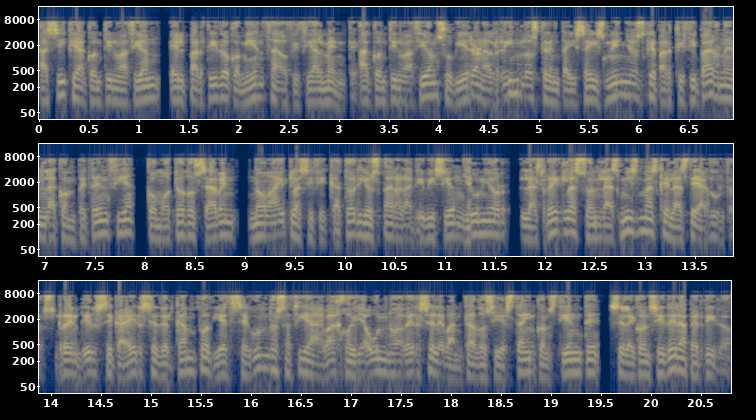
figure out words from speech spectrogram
así que a continuación, el partido comienza oficialmente. A continuación subieron al ring los 36 niños que participaron en la competencia, como todos saben, no hay clasificatorios para la división junior, las reglas son las mismas que las de adultos. Rendirse caerse del campo 10 segundos hacia abajo y aún no haberse levantado si está inconsciente, se le considera perdido.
